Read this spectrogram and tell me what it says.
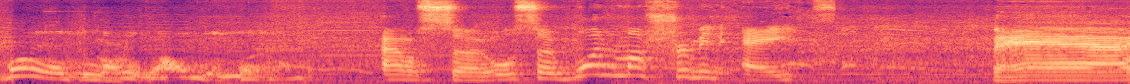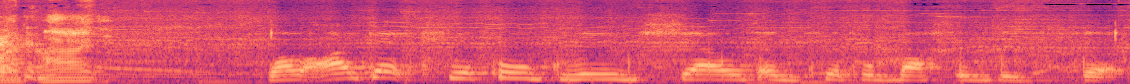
Why is very random? Also, also one mushroom in eight. Bad. behind. Well, I get triple green shells and triple mushrooms in six.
